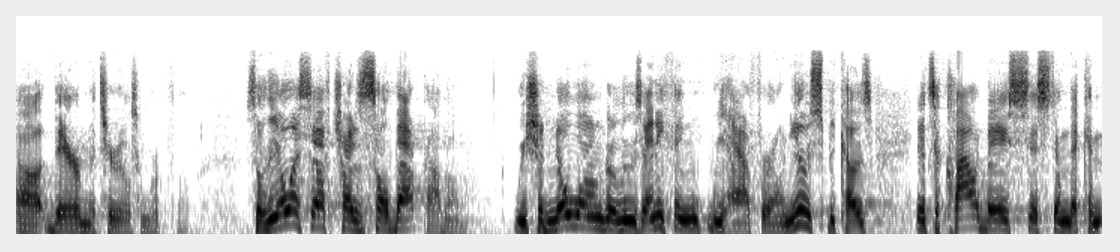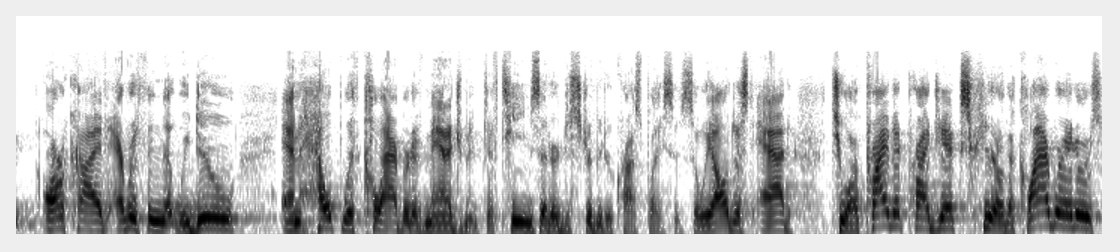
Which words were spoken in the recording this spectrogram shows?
uh, their materials and workflow. So the OSF tries to solve that problem. We should no longer lose anything we have for our own use because it's a cloud-based system that can archive everything that we do and help with collaborative management of teams that are distributed across places. So we all just add to our private projects, here are the collaborators,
